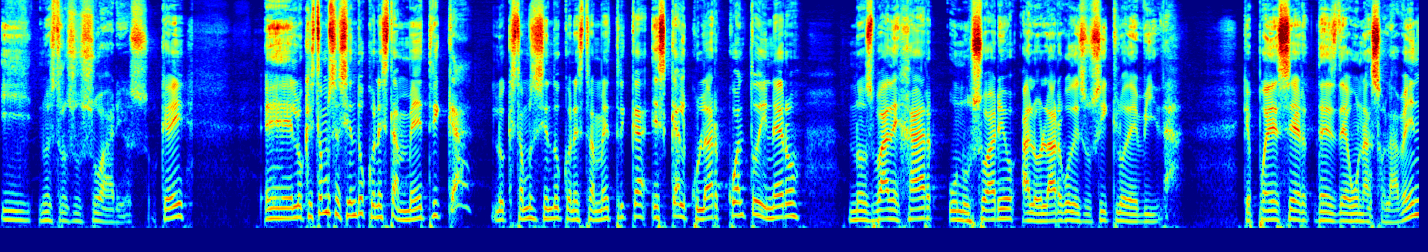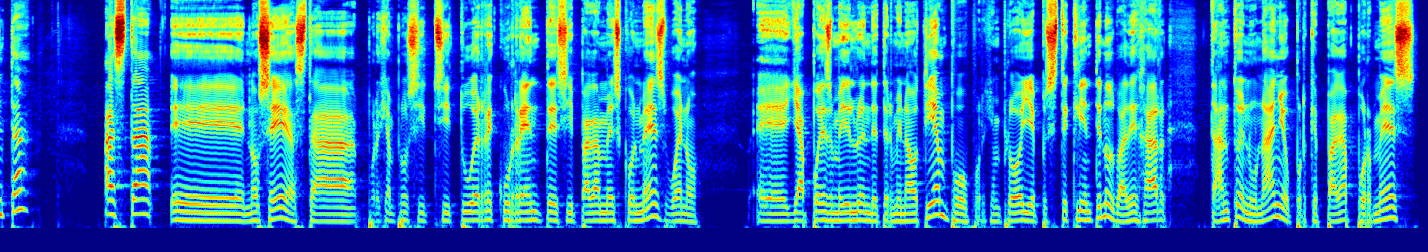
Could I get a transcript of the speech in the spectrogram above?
y nuestros usuarios, ¿ok? Eh, lo que estamos haciendo con esta métrica, lo que estamos haciendo con esta métrica es calcular cuánto dinero nos va a dejar un usuario a lo largo de su ciclo de vida, que puede ser desde una sola venta hasta, eh, no sé, hasta, por ejemplo, si, tú es recurrente, si paga mes con mes, bueno, eh, ya puedes medirlo en determinado tiempo. Por ejemplo, oye, pues este cliente nos va a dejar tanto en un año porque paga por mes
